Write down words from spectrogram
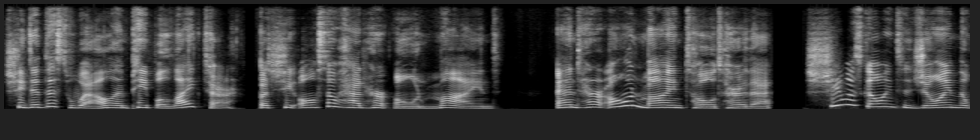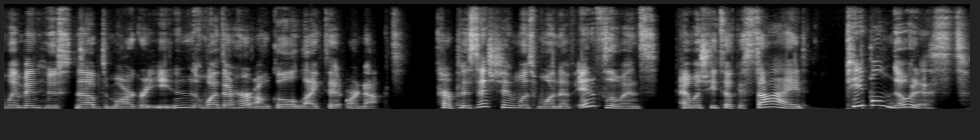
She did this well and people liked her, but she also had her own mind, and her own mind told her that she was going to join the women who snubbed Margaret Eaton whether her uncle liked it or not. Her position was one of influence, and when she took a side, people noticed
